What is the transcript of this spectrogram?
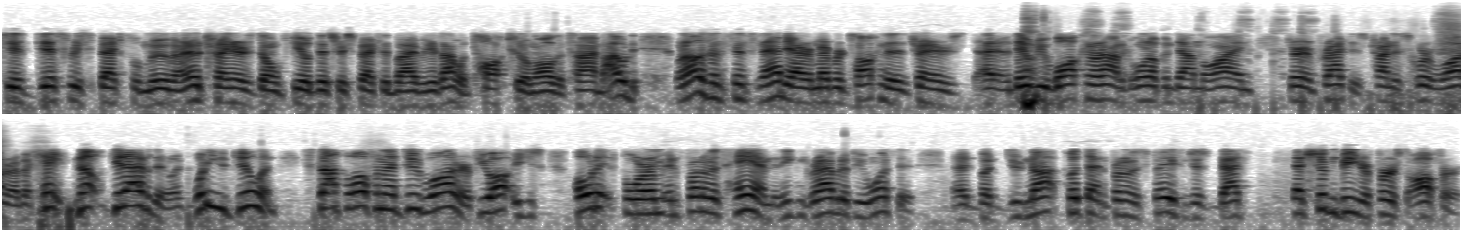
just disrespectful move. And I know trainers don't feel disrespected by it because I would talk to them all the time. I would when I was in Cincinnati. I remember talking to the trainers. They would be walking around, going up and down the line during practice, trying to squirt water. I'm like, hey, no, get out of there! Like, what are you doing? Stop offering that dude water. If you, you just hold it for him in front of his hand, and he can grab it if he wants it. Uh, but do not put that in front of his face and just that. That shouldn't be your first offer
